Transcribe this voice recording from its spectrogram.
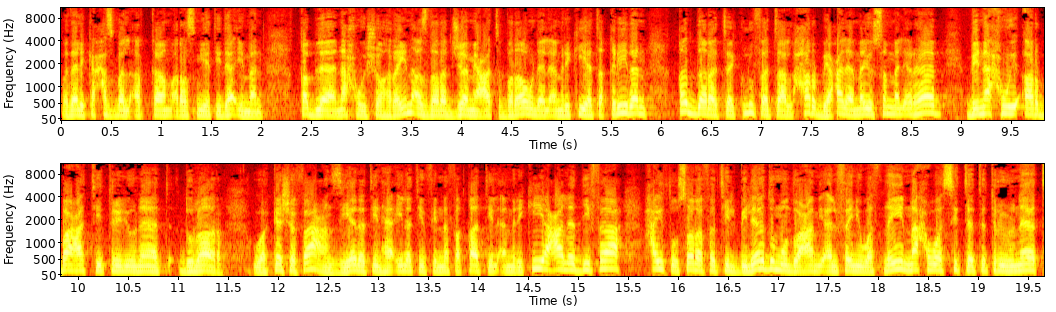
وذلك حسب الأرقام الرسمية دائما. قبل نحو شهرين أصدرت جامعة براون الأمريكية تقريرا قدر تكلفة الحرب على ما يسمى الإرهاب بنحو أربعة تريليونات دولار وكشف عن زيادة هائلة في النفقات الأمريكية على الدفاع حيث صرفت البلاد منذ عام 2002 نحو 6 تريليونات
